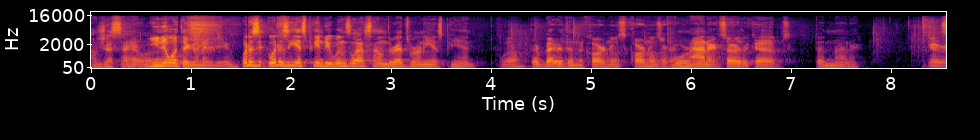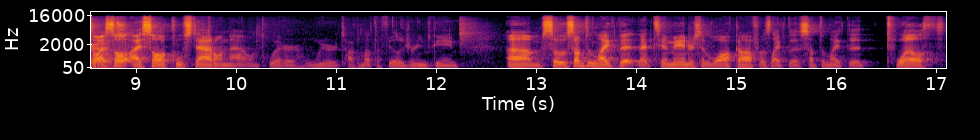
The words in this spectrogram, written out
I'm just saying. You know what they're gonna do? What is it? What does ESPN do? When's the last time the Reds were on ESPN? Well, they're better than the Cardinals. Cardinals are horrible. matter. So are the Cubs. Doesn't matter. Go So I Reds. saw I saw a cool stat on that on Twitter when we were talking about the Field of Dreams game. Um, so something like that that Tim Anderson walk off was like the something like the twelfth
